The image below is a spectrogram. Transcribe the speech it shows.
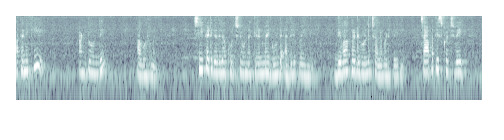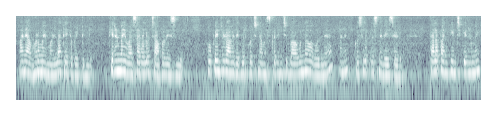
అతనికి అంటూ ఉంది అఘోరమై చీకటి గదిలో కూర్చుని ఉన్న కిరణ్మయి గుండె అదిరిపోయింది. దివాకరుడి ఒళ్ళు చల్లబడిపోయింది. చాప తీసుకొచ్చివే అని అఘోరమై మళ్ళా కేకపెట్టింది. కిరణ్మయి వసారాలో చాప వేసింది. ఉపేంద్రుడు ఆమె దగ్గరకు వచ్చి నమస్కరించి బాగున్నావా వదిన? అని కుశల ప్రశ్న వేశాడు. తల పంకించి కిరణ్మయి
